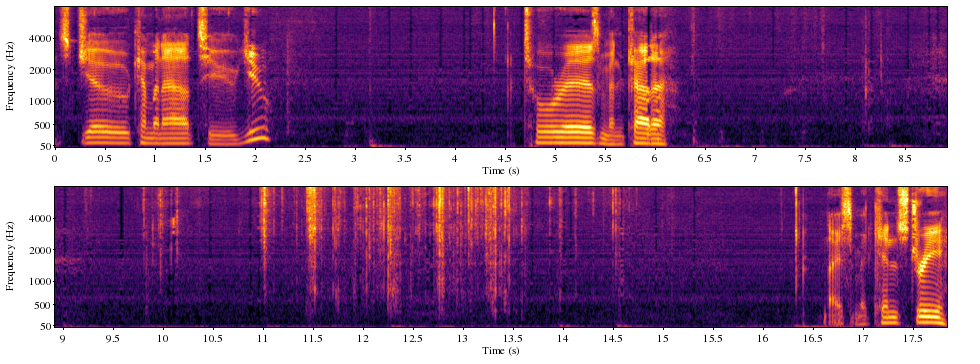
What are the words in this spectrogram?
That's Joe coming out to you. Torres, Mancata. Nice McKinstry.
